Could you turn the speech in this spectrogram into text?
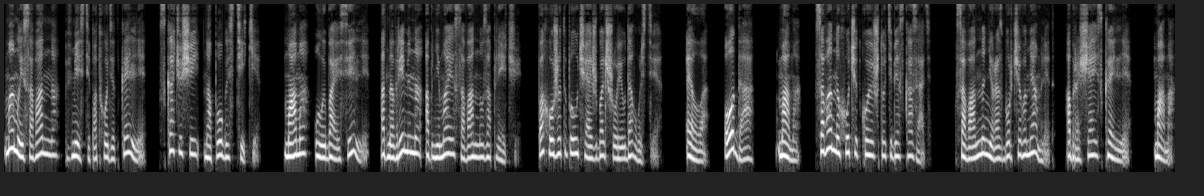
Мама и Саванна вместе подходят к Элли, скачущей на пого стики. Мама, улыбаясь Элли, одновременно обнимая Саванну за плечи. Похоже, ты получаешь большое удовольствие. Элла. О, да. Мама. Саванна хочет кое-что тебе сказать. Саванна неразборчиво мямлет, обращаясь к Элли. Мама.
